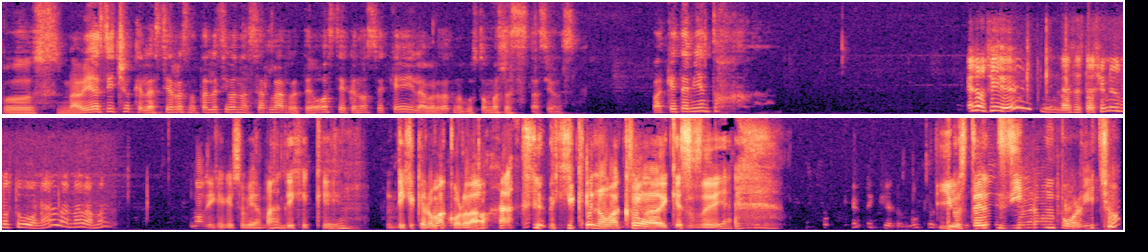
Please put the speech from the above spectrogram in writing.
Pues me habías dicho que las tierras natales iban a ser la rete hostia, que no sé qué, y la verdad me gustó más las estaciones. ¿Para qué te miento? Eso sí, ¿eh? Las estaciones no estuvo nada, nada más. No dije que estuviera mal, dije que dije que no me acordaba. dije que no me acordaba de qué sucedía. Y ustedes dieron por hecho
